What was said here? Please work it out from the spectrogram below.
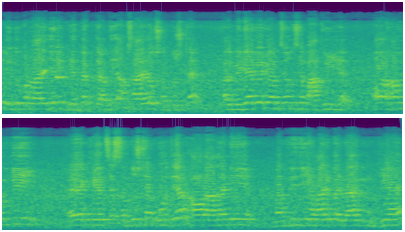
जीतू पटवारी जी ने खेत व्यक्त कर दिया हम सारे लोग संतुष्ट हैं। कल मीडिया में भी हमसे उनसे बात हुई है और हम उनकी खेत से संतुष्ट है पूर्णतया और आदरणीय मंत्री जी, हमारे परिवार के मुखिया है।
